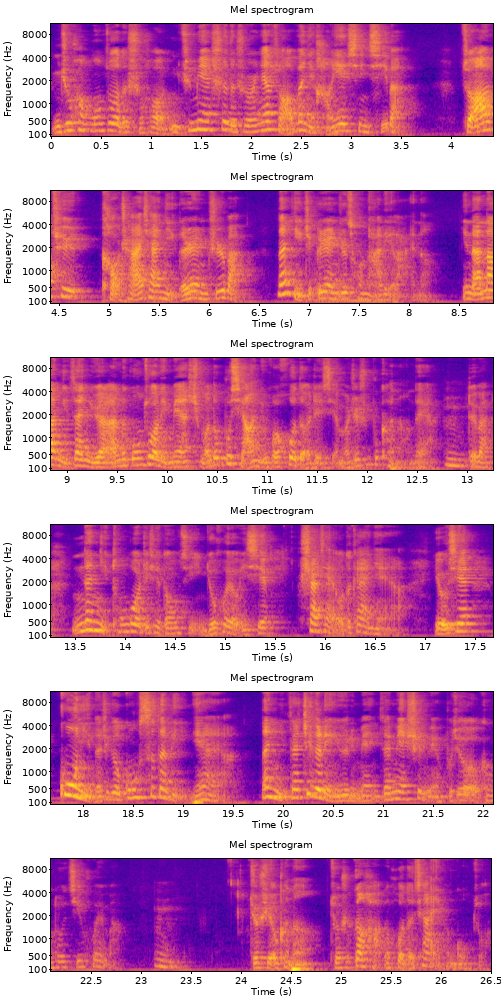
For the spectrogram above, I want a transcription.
你去换工作的时候，你去面试的时候，人家总要问你行业信息吧，总要去考察一下你的认知吧。那你这个认知从哪里来呢？你难道你在你原来的工作里面什么都不想，你会获得这些吗？这是不可能的呀，嗯，对吧？那你通过这些东西，你就会有一些上下游的概念呀，有一些雇你的这个公司的理念呀。那你在这个领域里面，你在面试里面不就有更多机会吗？嗯，就是有可能就是更好的获得下一份工作。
